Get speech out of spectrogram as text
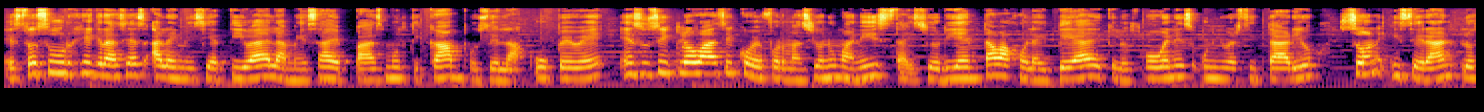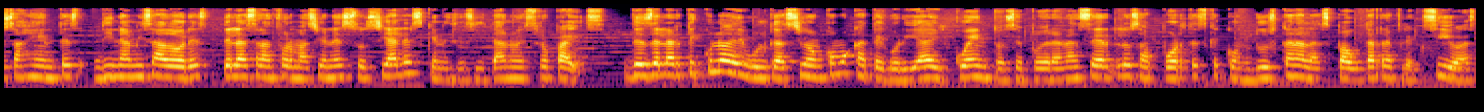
Esto surge gracias a la iniciativa de la Mesa de Paz Multicampus de la UPB en su ciclo básico de formación humanista y se orienta bajo la idea de que los jóvenes universitarios son y serán los agentes dinamizadores de las transformaciones sociales que necesita nuestro país. Desde el artículo de divulgación como categoría del cuento se podrán hacer los aportes que conduzcan a las pautas reflexivas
